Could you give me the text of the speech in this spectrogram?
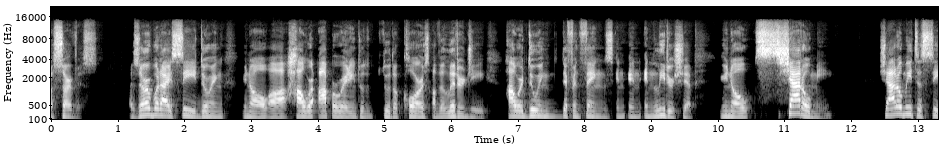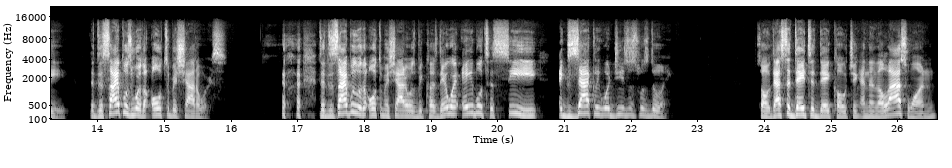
a service. Observe what I see during, you know, uh, how we're operating through the, through the course of the liturgy, how we're doing different things in, in, in leadership. You know, shadow me, shadow me to see. The disciples were the ultimate shadowers the disciples were the ultimate shadowers because they were able to see exactly what Jesus was doing. So that's the day to day coaching. And then the last one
